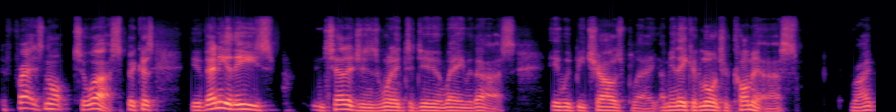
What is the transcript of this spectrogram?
The threat is not to us because if any of these intelligence wanted to do away with us, it would be child's play. I mean, they could launch a comet at us, right?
